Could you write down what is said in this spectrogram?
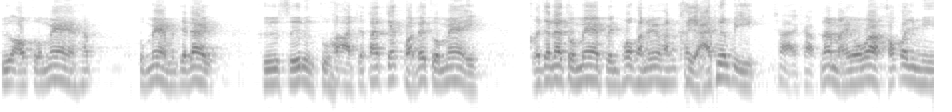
คือเอาตัวแม่ครับ ตัวแม่มันจะได้ คือซื้อหนึ่งตัวอาจจะถ้าแจ็คพอตได้ตัวแม่อีก ก็จะได้ตัวแม่เป็นพ่อพันธุ์แม่พันธุ์ขยายเพิ่มไปอีก ใช่ครับ นั่นหมายความว่าเขาก็จะมี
